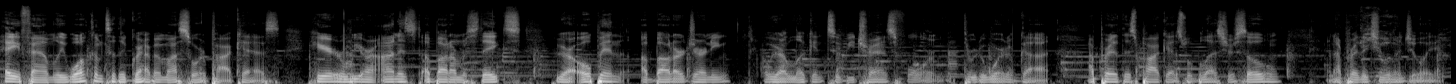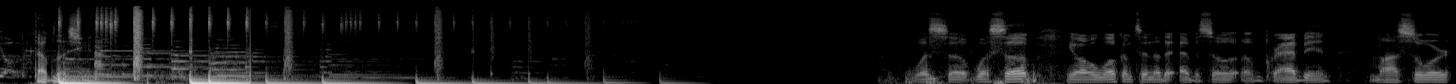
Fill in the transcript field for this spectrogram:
Hey, family, welcome to the Grabbing My Sword podcast. Here we are honest about our mistakes, we are open about our journey, and we are looking to be transformed through the Word of God. I pray that this podcast will bless your soul, and I pray that you will enjoy it. God bless you. What's up? What's up, y'all? Welcome to another episode of Grabbing My Sword.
